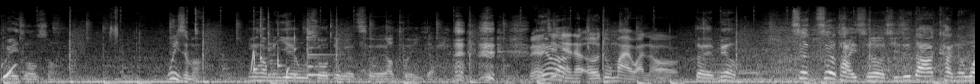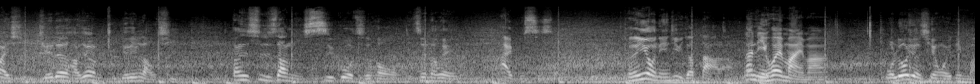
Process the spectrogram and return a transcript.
非洲爽？为什么？因为他们业务说这个车要推一下。没有，今年的额度卖完了哦。对，没有。这这台车其实大家看那外形，觉得好像有点老气，但是事实上你试过之后，你真的会爱不释手。可能因为我年纪比较大了。那你会买吗？我如果有钱，我一定买，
